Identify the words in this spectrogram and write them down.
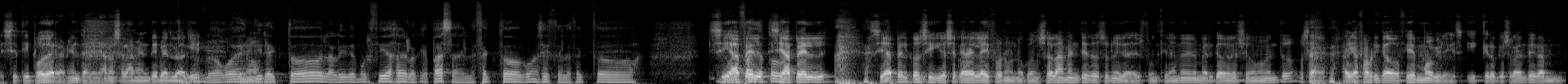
ese tipo de herramientas, ya no solamente verlo aquí. Luego en directo, la ley de Murphy, sabe lo que pasa, el efecto, ¿cómo se dice? El efecto... Si Apple, si, Apple, si Apple consiguió sacar el iPhone 1 con solamente dos unidades funcionando en el mercado en ese momento, o sea, había fabricado 100 móviles y creo que solamente eran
